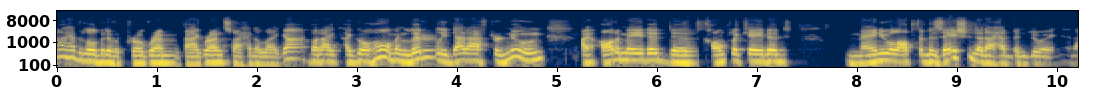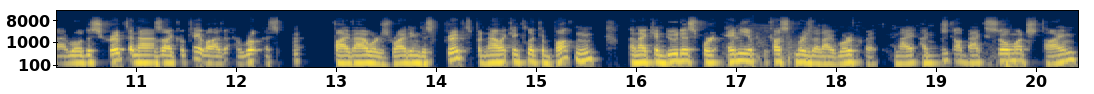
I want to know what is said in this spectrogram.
I have a little bit of a program background, so I had a leg up. But I, I go home, and literally that afternoon, I automated this complicated manual optimization that I had been doing. And I wrote a script, and I was like, okay, well, I, wrote, I spent five hours writing the script, but now I can click a button and I can do this for any of the customers that I work with. And I, I just got back so much time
